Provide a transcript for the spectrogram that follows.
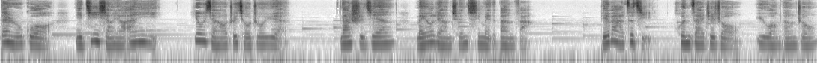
但如果你既想要安逸，又想要追求卓越，那世间没有两全其美的办法。别把自己。混在这种欲望当中，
